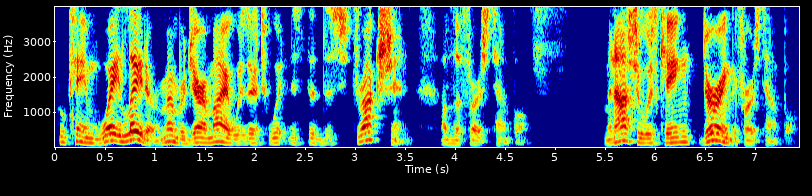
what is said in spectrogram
who came way later. Remember, Jeremiah was there to witness the destruction of the first temple. Menashe was king during the first temple.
